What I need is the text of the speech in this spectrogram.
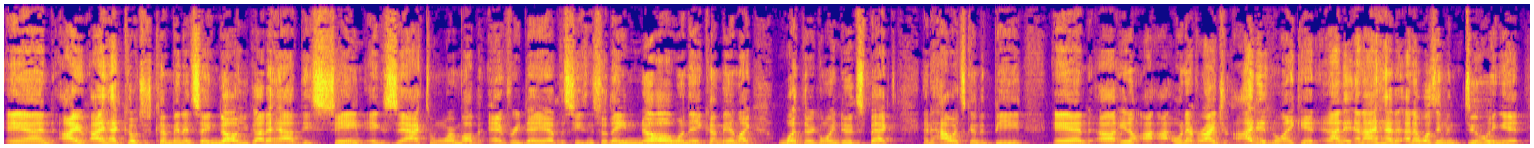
And I, I had coaches come in and say, no, you got to have the same exact warm up every day of the season, so they know when they come in like what they're going to expect and how it's going to be. And uh, you know, I, I, whenever I I didn't like it, and I and I had and I wasn't even doing it.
